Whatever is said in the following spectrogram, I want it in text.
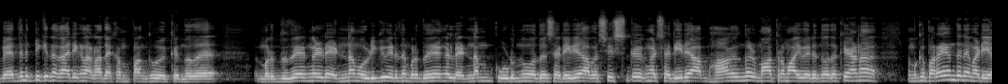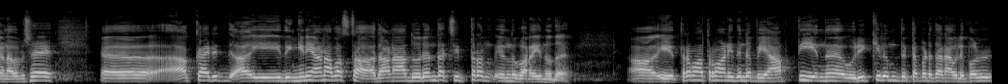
വേദനിപ്പിക്കുന്ന കാര്യങ്ങളാണ് അദ്ദേഹം പങ്കുവെക്കുന്നത്. മൃതദേഹങ്ങളുടെ എണ്ണം ഒഴുകി വരുന്ന മൃതദേഹങ്ങളുടെ എണ്ണം കൂടുന്നു. അത് ശരീര അവശിഷ്ടങ്ങൾ ശരീര ഭാഗങ്ങൾ മാത്രമായി വരുന്നു. അതൊക്കെയാണ് നമുക്ക് പറയാൻ തന്നെ മടിയാണ്. പക്ഷേ അക്കാര്യ ഇതിങ്ങനെയാണ് അവസ്ഥ. അതാണ് ആ ദുരന്ത ചിത്രം എന്ന് പറയുന്നത്. എത്രമാത്രമാണ് ഇതിന്റെ വ്യാപ്തി എന്ന് ഒരിക്കലും തിട്ടപ്പെടുത്താനാവില്ല. ഇപ്പോൾ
